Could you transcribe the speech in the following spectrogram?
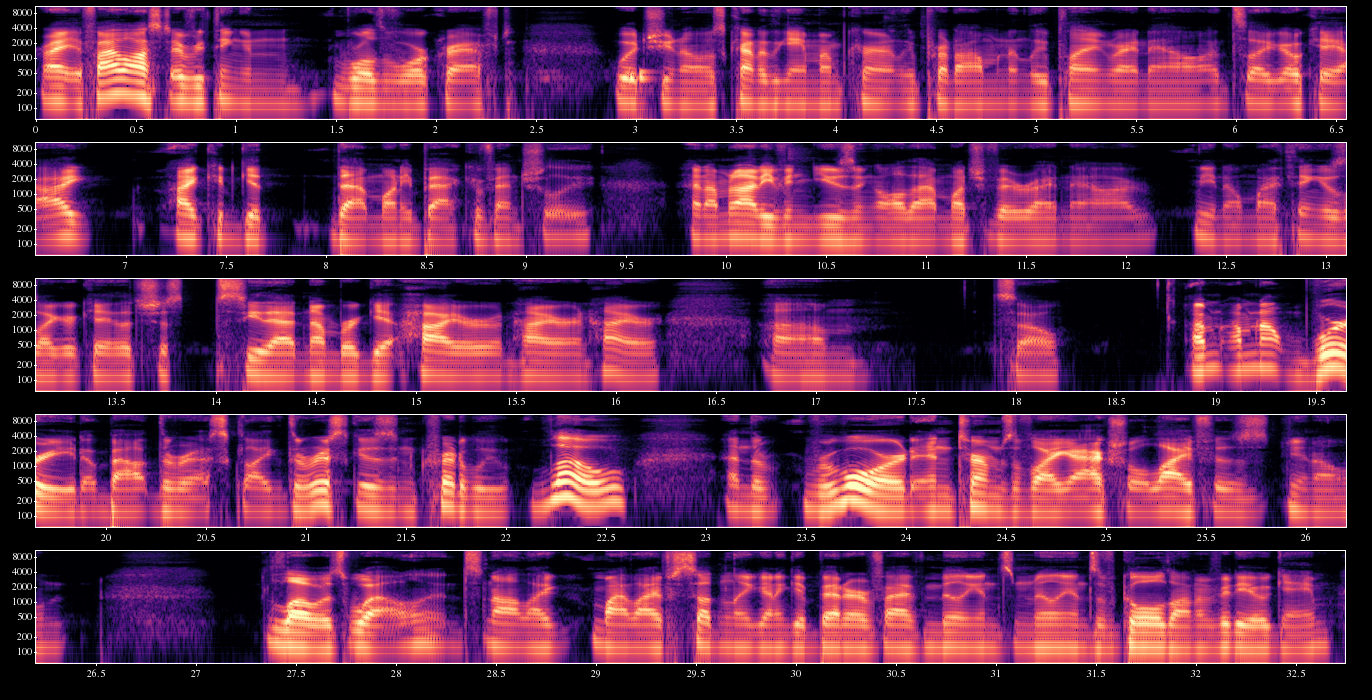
right? If I lost everything in World of Warcraft, which you know is kind of the game I'm currently predominantly playing right now, it's like okay, I I could get that money back eventually, and I'm not even using all that much of it right now. I, you know, my thing is like okay, let's just see that number get higher and higher and higher. Um, so I'm I'm not worried about the risk. Like the risk is incredibly low and the reward in terms of like actual life is you know low as well. It's not like my life's suddenly going to get better if I have millions and millions of gold on a video game.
